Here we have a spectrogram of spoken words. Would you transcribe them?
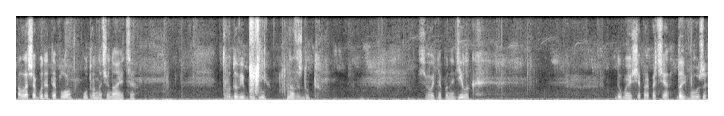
Але ще буде тепло, утро починається. Трудові будні нас ждуть. Сьогодні понеділок. Думаю, ще припече, дай Боже.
